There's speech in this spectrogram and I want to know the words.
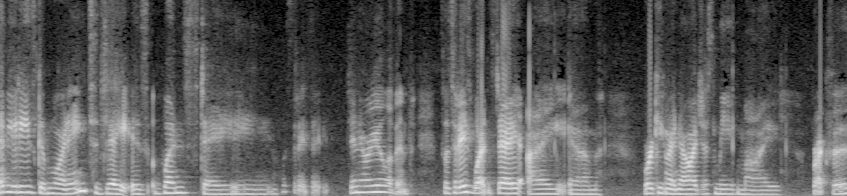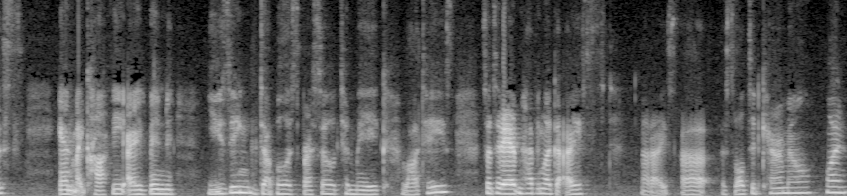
Hi beauties, good morning. Today is Wednesday, what's today say? January 11th. So today's Wednesday. I am working right now. I just made my breakfast and my coffee. I've been using double espresso to make lattes. So today I'm having like a iced, not iced, uh, a salted caramel one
